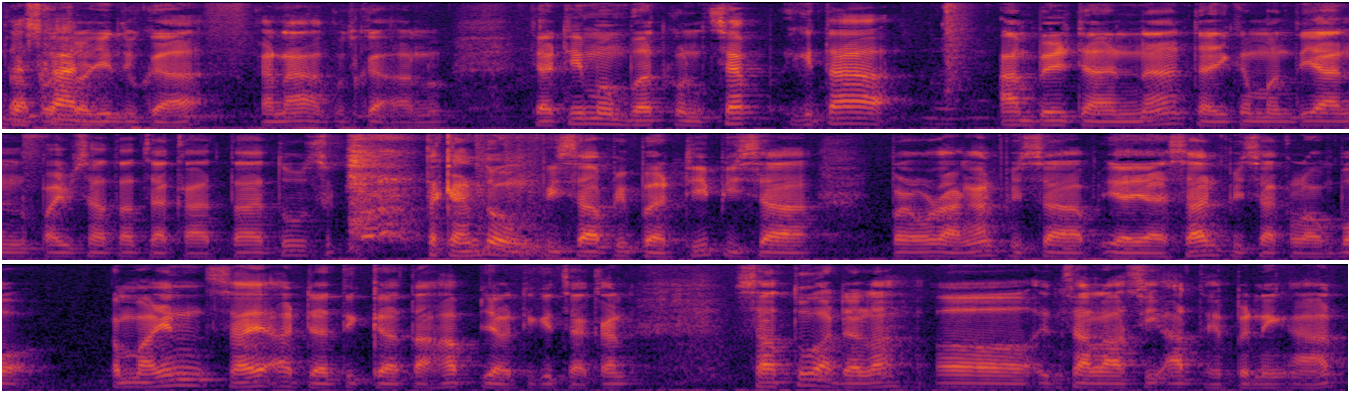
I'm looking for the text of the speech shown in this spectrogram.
Tak bocorin juga, karena aku juga anu. Jadi membuat konsep kita ambil dana dari Kementerian Pariwisata Jakarta itu tergantung bisa pribadi, bisa perorangan, bisa yayasan, bisa kelompok. Kemarin saya ada tiga tahap yang dikerjakan. Satu adalah eh, instalasi art happening art.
